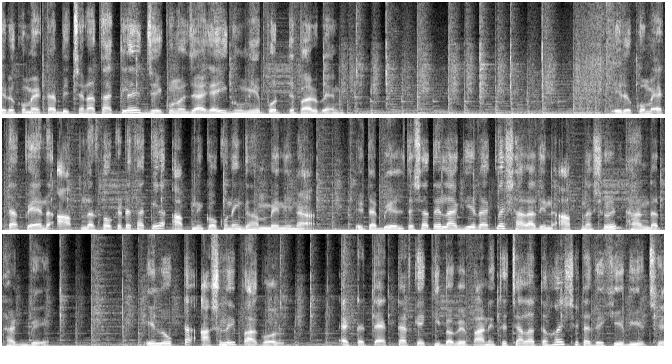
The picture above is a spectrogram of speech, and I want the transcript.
এরকম একটা বিছানা থাকলে যে কোনো জায়গায় ঘুমিয়ে পড়তে পারবেন। এরকম একটা ফ্যান আপনার পকেটে থাকলে আপনি কখনোই ঘামবেনই না। এটা বেল্টের সাথে লাগিয়ে রাখলে সারাদিন আপনার শরীর ঠান্ডা থাকবে। এই লোকটা আসলেই পাগল। একটা ট্র্যাক্টরকে কীভাবে পানিতে চালাতে হয় সেটা দেখিয়ে দিয়েছে।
